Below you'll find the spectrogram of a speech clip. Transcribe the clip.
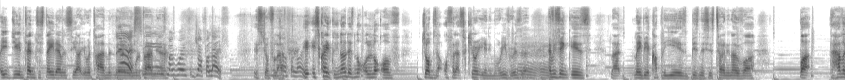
You- do you intend to stay there and see out your retirement there Yes, all the time? yeah, it's my work job for life. it's job for job life. for life. It- it's crazy because you know there's not a lot of jobs that offer that security anymore either, is there? Mm, Everything is like maybe a couple of years, business is turning over, but to have a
